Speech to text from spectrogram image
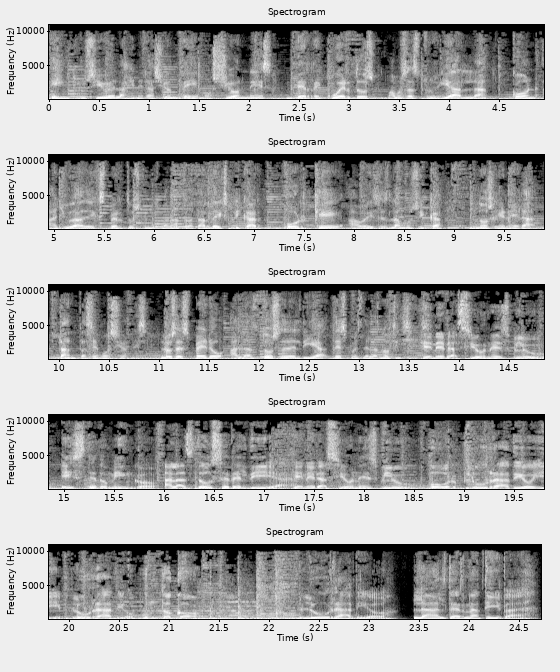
e inclusive la generación de emociones, de recuerdos. Vamos a estudiarla con ayuda de expertos que nos van a tratar de explicar por qué a veces la música nos genera tantas emociones. Los espero a las 12 del día después de las noticias. Generaciones Blue, este domingo a las 12 del día. Generaciones Blue por Blue Radio y bluradio.com. Blue Radio, la alternativa.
